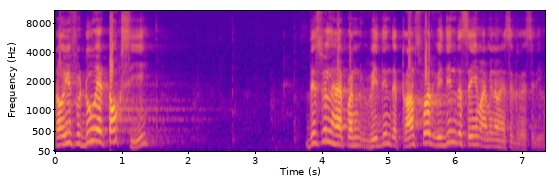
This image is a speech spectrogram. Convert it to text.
Now if you do a TOCSY this will happen within the transfer within the same amino acid residue.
